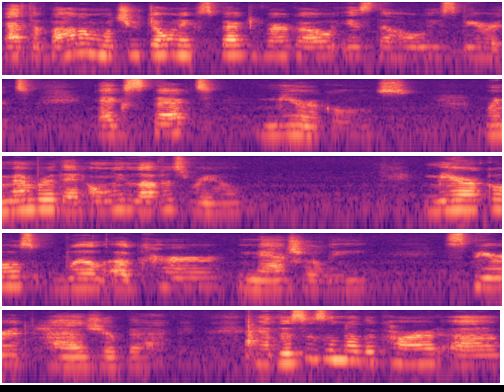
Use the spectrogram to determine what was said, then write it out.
At the bottom, what you don't expect, Virgo, is the Holy Spirit. Expect miracles. Remember that only love is real Miracles will occur naturally. Spirit has your back. Now this is another card of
